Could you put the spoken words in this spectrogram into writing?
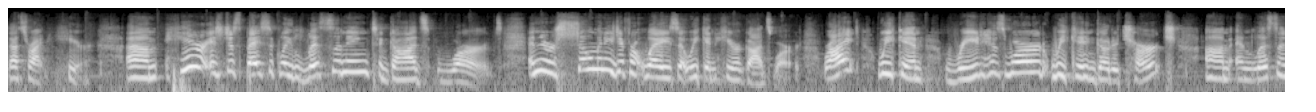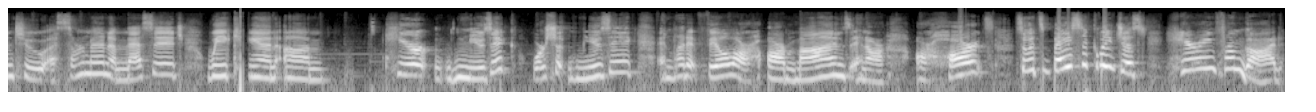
That's right, hear. Um, hear is just basically listening to God's words. And there are so many different ways that we can hear God's word, right? We can read His word, we can go to church um, and listen to a sermon, a message, we can. Um, hear music, worship music, and let it fill our, our minds and our, our hearts. So it's basically just hearing from God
